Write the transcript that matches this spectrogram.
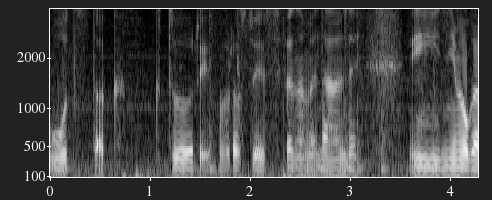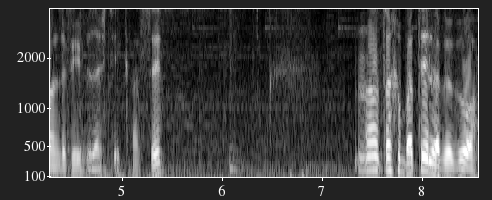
Woodstock, który po prostu jest fenomenalny i nie mogłem lepiej wydać tej kasy. No to chyba tyle by było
